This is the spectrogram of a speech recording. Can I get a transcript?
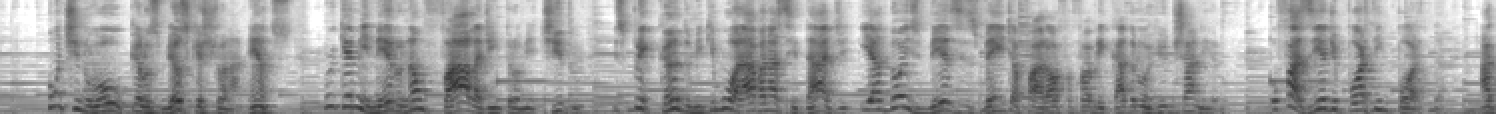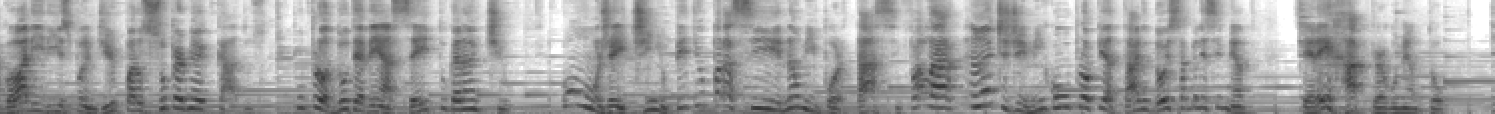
Continuou pelos meus questionamentos, porque mineiro não fala de intrometido, explicando-me que morava na cidade e há dois meses vende a farofa fabricada no Rio de Janeiro. O fazia de porta em porta, agora iria expandir para os supermercados. O produto é bem aceito, garantiu. Com um jeitinho, pediu para se não me importasse falar antes de mim com o proprietário do estabelecimento. Serei rápido, argumentou.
